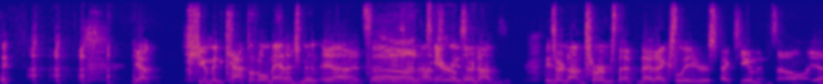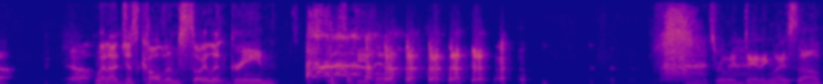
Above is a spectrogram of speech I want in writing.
yep human capital management. Yeah, it's uh, these are not terrible. these are not these are not terms that that actually respect humans at all. Yeah, yeah. Why not just call them Soylent Green? It's people. it's really dating myself.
